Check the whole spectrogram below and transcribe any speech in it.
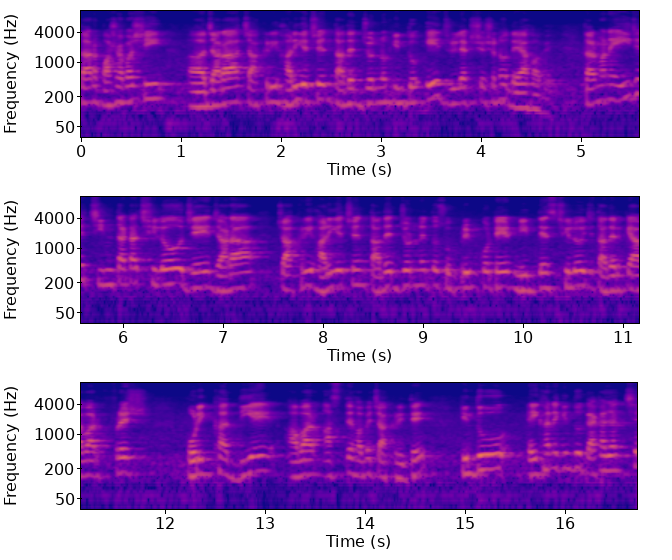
তার পাশাপাশি যারা চাকরি হারিয়েছেন তাদের জন্য কিন্তু এজ রিল্যাক্সেশনও দেয়া হবে। তার মানে এই যে চিন্তাটা ছিল যে যারা চাকরি হারিয়েছেন তাদের জন্যে তো সুপ্রিম কোর্টের নির্দেশ ছিল যে তাদেরকে আবার ফ্রেশ পরীক্ষা দিয়ে আবার আসতে হবে চাকরিতে। কিন্তু এইখানে কিন্তু দেখা যাচ্ছে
